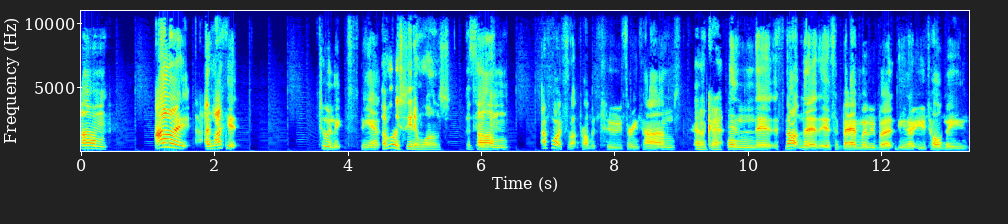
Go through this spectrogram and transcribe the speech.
Um, I I like it to an extent. I've only seen it once. I think. Um, I've watched it like probably two, three times, okay. and it's not that it's a bad movie, but you know, you told me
